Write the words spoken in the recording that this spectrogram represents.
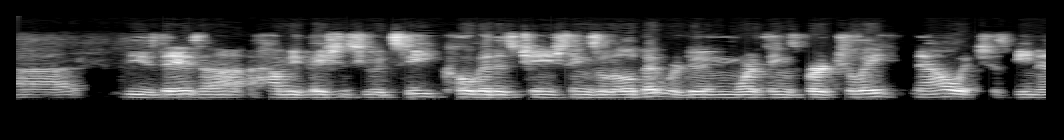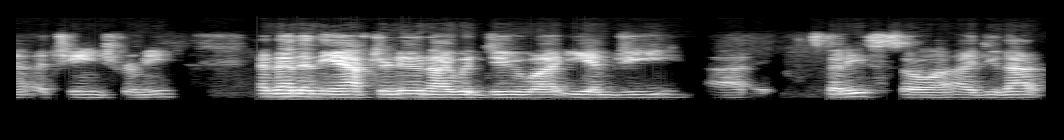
uh, these days uh, how many patients you would see. COVID has changed things a little bit. We're doing more things virtually now, which has been a, a change for me. And then in the afternoon, I would do uh, EMG uh, studies. So uh, I do that.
